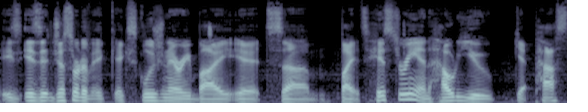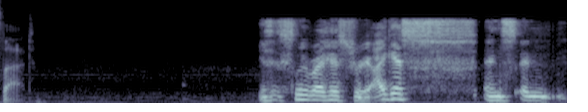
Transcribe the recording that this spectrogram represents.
is is it just sort of exclusionary by its um, by its history, and how do you get past that? Is it excluded by history? I guess, and and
